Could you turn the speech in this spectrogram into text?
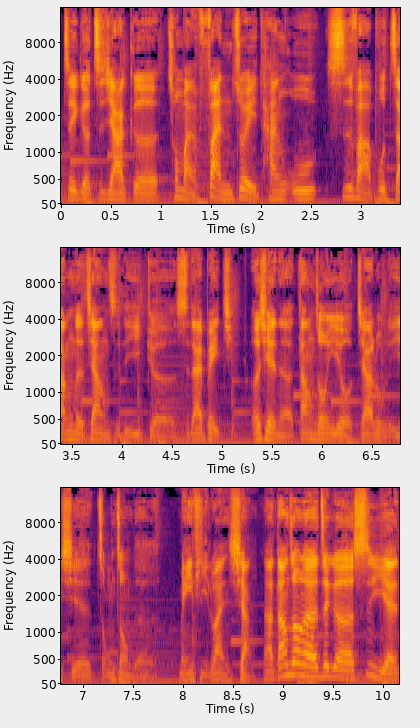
这个芝加哥充满犯罪、贪污、司法不彰的这样子的一个时代背景，而且呢，当中也有加入了一些种种的。媒体乱象，那当中呢，这个饰演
